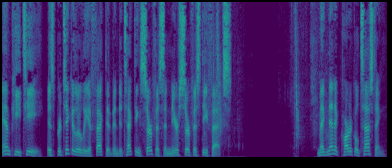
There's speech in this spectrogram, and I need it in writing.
MPT, is particularly effective in detecting surface and near-surface defects. Magnetic particle testing,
